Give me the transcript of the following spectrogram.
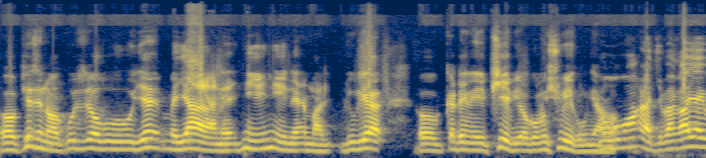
ဟိုဖြစ်စင်တော့ကိုကြောကြောဘုရဲ့မရတာနဲ့ညှင်းညှင်းနဲ့အမလူတွေကဟိုကတင်တွေဖြည့်ပြီးအကုန်လုံးရွှေ့ကုန်ကြ ဟို တော့ ကောင်အဲ့ဒါဂျပန်ကားရိုက်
